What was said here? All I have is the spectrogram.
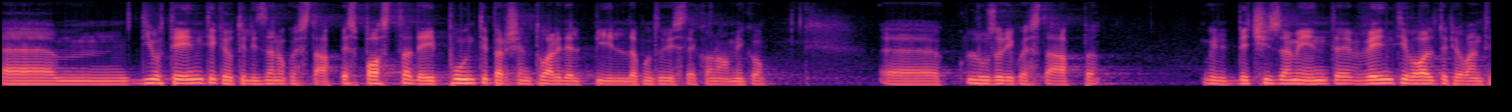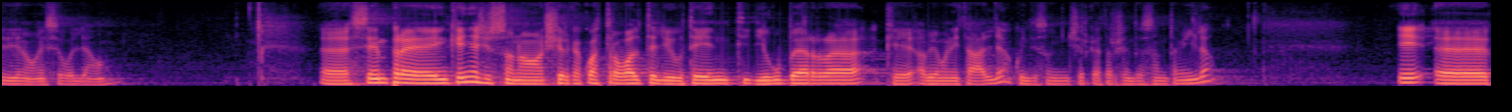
ehm, di utenti che utilizzano quest'app e sposta dei punti percentuali del PIL dal punto di vista economico, eh, l'uso di quest'app. Quindi decisamente 20 volte più avanti di noi, se vogliamo. Eh, sempre in Kenya ci sono circa quattro volte gli utenti di Uber che abbiamo in Italia, quindi sono circa 360.000. E eh,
